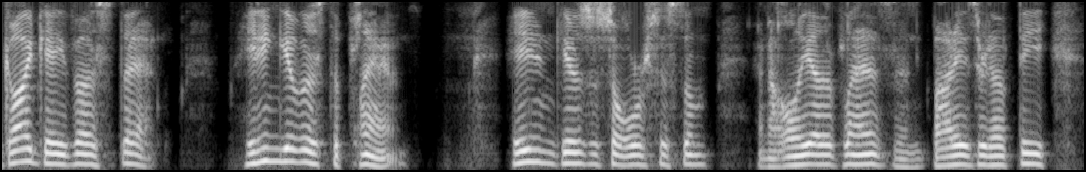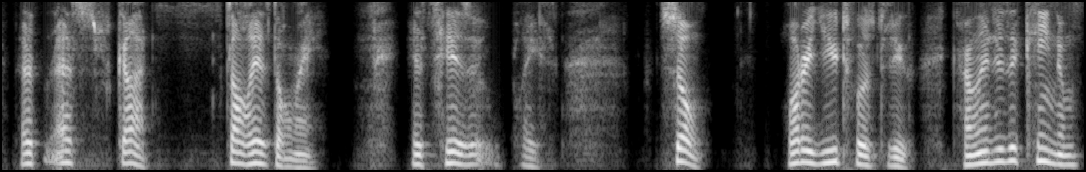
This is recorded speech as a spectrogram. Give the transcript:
God gave us that. He didn't give us the planet. He didn't give us the solar system and all the other planets and bodies are the that, that's God. It's all His domain. It's His place. So, what are you supposed to do? Come into the kingdom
